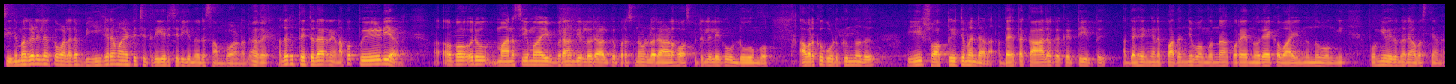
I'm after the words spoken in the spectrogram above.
സിനിമകളിലൊക്കെ വളരെ ഭീകരമായിട്ട് ചിത്രീകരിച്ചിരിക്കുന്ന ഒരു സംഭവമാണത്. അതെ. അതൊരു തെറ്റിദ്ധാരണയാണ്. അപ്പോൾ പേടിയാണ്. അപ്പോൾ ഒരു മാനസികമായി വിഭ്രാന്തിയുള്ള ഒരാൾക്ക് പ്രശ്നമുള്ള ഒരാൾ ഹോസ്പിറ്റലിലേക്ക് കൊണ്ടുപോകുമ്പോൾ അവർക്ക് കൊടുക്കുന്നത് ഈ ഷോക്ക് ട്രീറ്റ്മെന്റ് ആണ്. അദ്ദേഹത്തെ കാലൊക്കെ കെട്ടിയിട്ട് അദ്ദേഹം ഇങ്ങനെ പതഞ്ഞു പൊങ്ങുന്ന കുറേ നുരയൊക്കെ വായിൽ നിന്ന് പൊങ്ങി പൊങ്ങി വരുന്ന ഒരു അവസ്ഥയാണ്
